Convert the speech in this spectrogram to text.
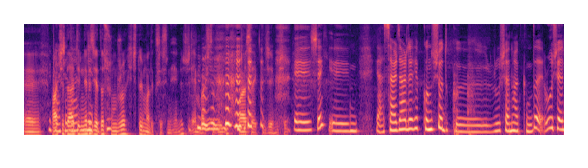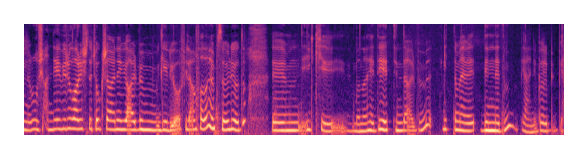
ee, bir parça, daha dinleriz ya da Sumru hiç duymadık sesini henüz. En başta duyduk. Varsa ekleyeceğim bir şey. Ee, şey e, yani Serdar'la hep konuşuyorduk e, Ruşen hakkında. Ruşen, Ruşen diye biri var işte çok şahane bir albüm geliyor falan falan hep söylüyordu. E, ilk bana hediye ettiğinde albümü gittim eve dinledim. Yani böyle bir, bir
